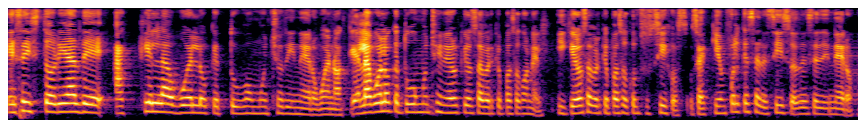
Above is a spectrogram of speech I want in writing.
esa historia de aquel abuelo que tuvo mucho dinero. Bueno, aquel abuelo que tuvo mucho dinero, quiero saber qué pasó con él y quiero saber qué pasó con sus hijos, o sea, quién fue el que se deshizo de ese dinero.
